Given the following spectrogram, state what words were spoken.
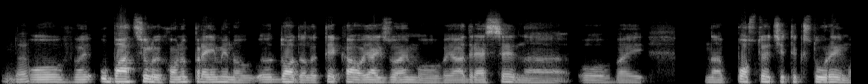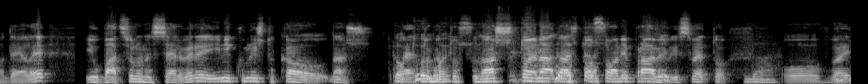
Da. ovaj, ubacilo ih ono preimeno, dodale te kao ja ih zovem ovaj, adrese na, ovaj, na postojeće teksture i modele i ubacilo na servere i nikom ništa kao, znaš, To je eto ga, moje. to su naš, to je na, naš, to su oni pravili sve to. Da. Ovaj,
